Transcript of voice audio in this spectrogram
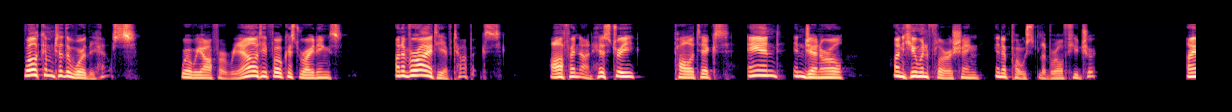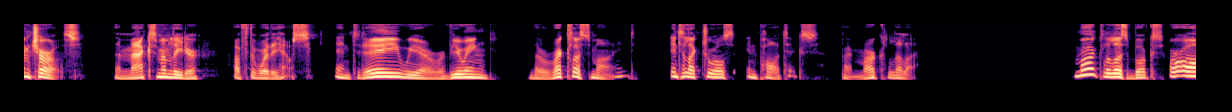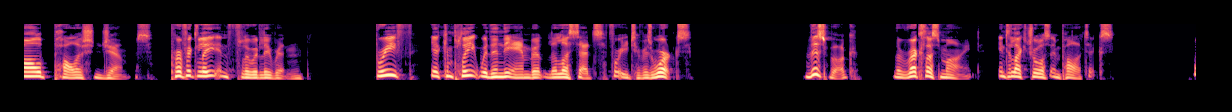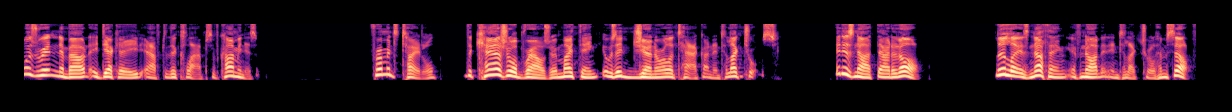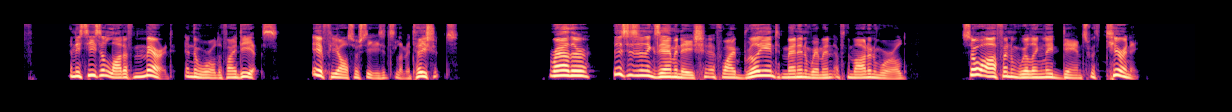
Welcome to the Worthy House, where we offer reality focused writings on a variety of topics, often on history, politics, and, in general, on human flourishing in a post liberal future. I am Charles, the maximum leader of the Worthy House, and today we are reviewing The Reckless Mind Intellectuals in Politics by Mark Lilla. Mark Lilla's books are all polished gems, perfectly and fluidly written, brief yet complete within the ambit Lilla sets for each of his works. This book, The Reckless Mind Intellectuals in Politics, was written about a decade after the collapse of communism. From its title, the casual browser might think it was a general attack on intellectuals. It is not that at all. Lilla is nothing if not an intellectual himself, and he sees a lot of merit in the world of ideas, if he also sees its limitations. Rather, this is an examination of why brilliant men and women of the modern world so often willingly dance with tyranny,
